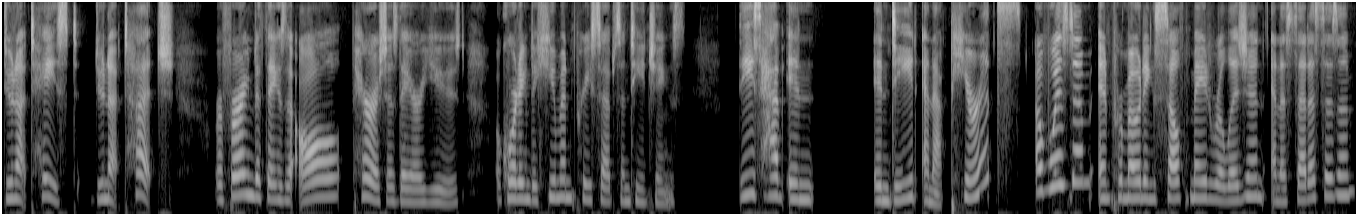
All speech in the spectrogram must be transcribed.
do not taste, do not touch, referring to things that all perish as they are used, according to human precepts and teachings. These have in indeed an appearance of wisdom in promoting self-made religion and asceticism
